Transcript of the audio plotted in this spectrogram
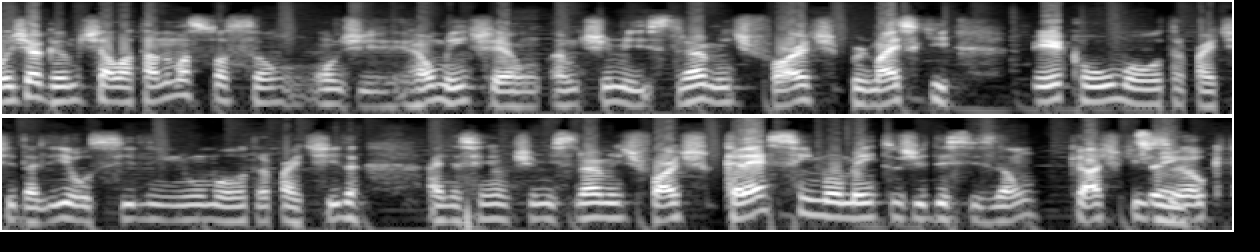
Hoje a Gambit ela tá numa situação onde realmente é um, é um time extremamente forte, por mais que percam uma ou outra partida ali, oscilem em uma ou outra partida, ainda assim é um time extremamente forte, cresce em momentos de decisão, que eu acho que Sim. isso é o que,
